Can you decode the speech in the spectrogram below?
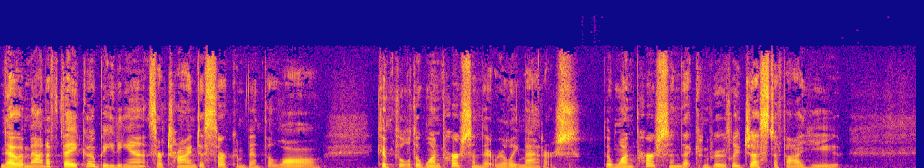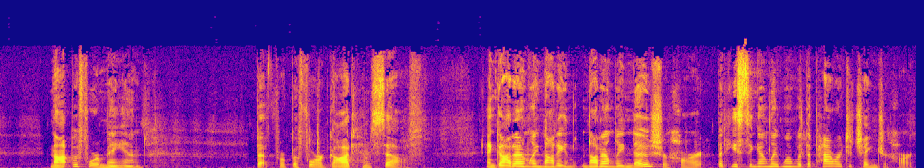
No amount of fake obedience or trying to circumvent the law can fool the one person that really matters, the one person that can really justify you, not before man, but for before God Himself. And God only not, not only knows your heart, but He's the only one with the power to change your heart.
